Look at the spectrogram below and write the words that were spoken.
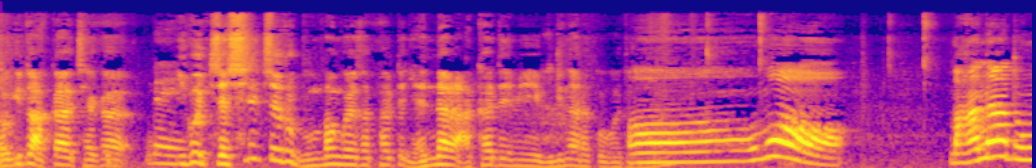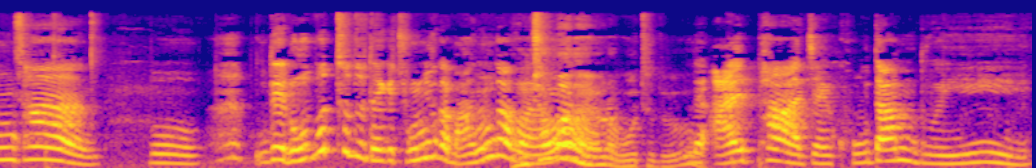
여기도 아까 제가 네. 이거 진짜 실제로 문방구에서 팔던 옛날 아카데미 우리나라 거거든요. 어, 우와. 만화동산, 뭐. 근데 로보트도 되게 종류가 많은가 봐요. 엄청 많아요 로보트도. 네, 알파, 아젤, 고담부이.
